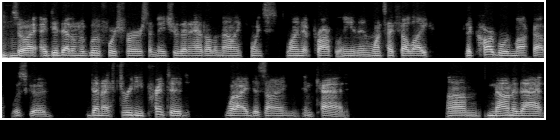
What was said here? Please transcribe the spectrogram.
Mm-hmm. So I, I, did that on the Glowforge first. I made sure that I had all the mounting points lined up properly. And then once I felt like the cardboard mock-up was good, then I 3D printed what I designed in CAD. Um, mounted that,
